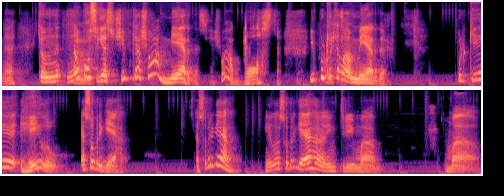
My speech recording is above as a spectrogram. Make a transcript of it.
né? Que eu não Hum. consegui assistir porque achei uma merda, assim, achei uma bosta. E por que, que é uma merda? Porque Halo é sobre guerra. É sobre guerra. Halo é sobre guerra entre uma. Uma.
